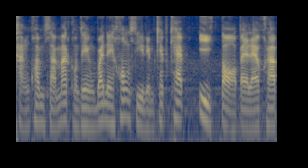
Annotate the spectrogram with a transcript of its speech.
ขังความสามารถของตัวเองไว้ในห้องสี่เหลี่ยมแคบๆอีกต่อไปแล้วครับ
